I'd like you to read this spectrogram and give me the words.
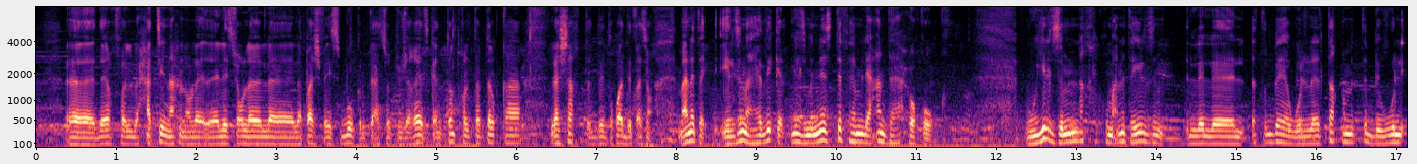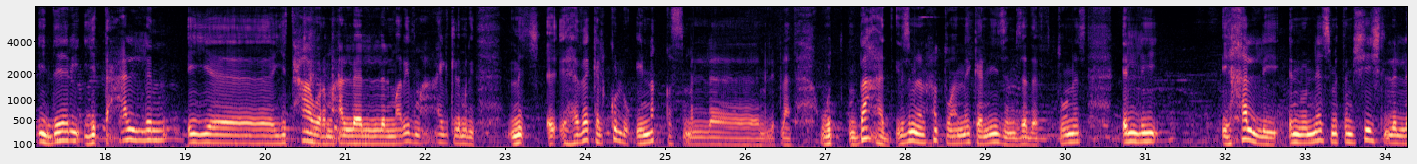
دايوغ حاطين إحنا اللي sur la page Facebook نتاع سوتو جيريز كان تدخل تلقى la charte des droits des patients معناتها يلزمها هذيك يلزم الناس تفهم اللي عندها حقوق ويلزم نخلقوا معناتها يلزم الأطباء والطاقم الطبي والإداري يتعلم يتحاور مع المريض مع عائله المريض. مش هذاك الكل ينقص من من ال plaintes. وبعد يلزمنا نحطوا mécanisme زاد في تونس اللي يخلي إنه الناس ما تمشيش لل...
